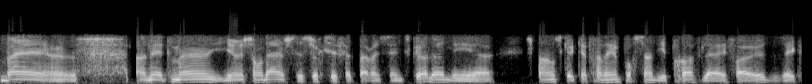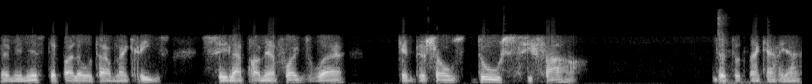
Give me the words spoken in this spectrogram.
Ben, euh, honnêtement, il y a un sondage, c'est sûr que c'est fait par un syndicat, là, mais euh, je pense que 80% des profs de la FAE disaient que le ministre n'était pas à la hauteur de la crise. C'est la première fois que je vois quelque chose d'aussi fort de toute ma carrière.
